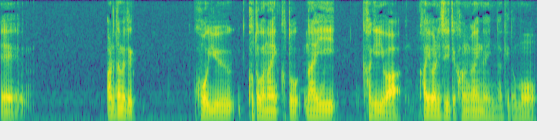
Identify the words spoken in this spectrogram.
えー、改めてこういうことがないこと、ない限りは会話について考えないんだけども、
